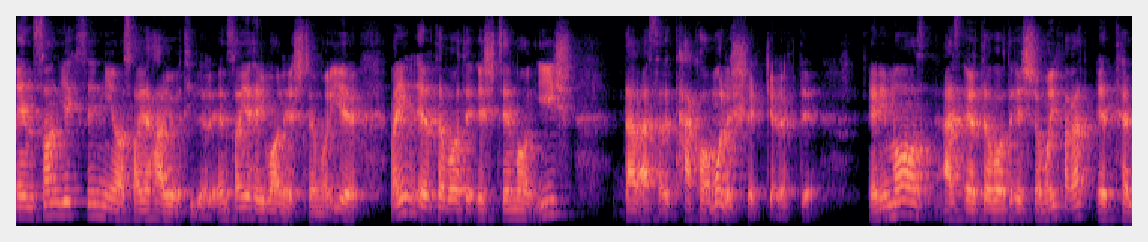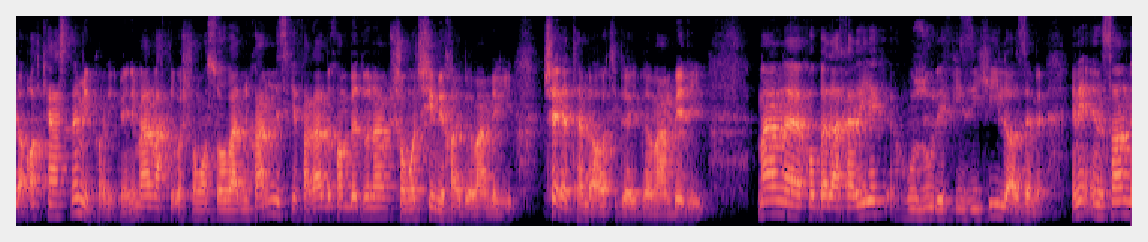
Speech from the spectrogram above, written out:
انسان یک سری نیازهای حیاتی داره. انسان یه حیوان اجتماعیه و این ارتباط اجتماعیش در اثر تکاملش شکل گرفته. یعنی ما از ارتباط اجتماعی فقط اطلاعات کسب نمی کنیم یعنی من وقتی با شما صحبت می کنم نیست که فقط بخوام بدونم شما چی می‌خواید به من بگید چه اطلاعاتی دارید به من بدید. من خب بالاخره یک حضور فیزیکی لازمه. یعنی انسان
